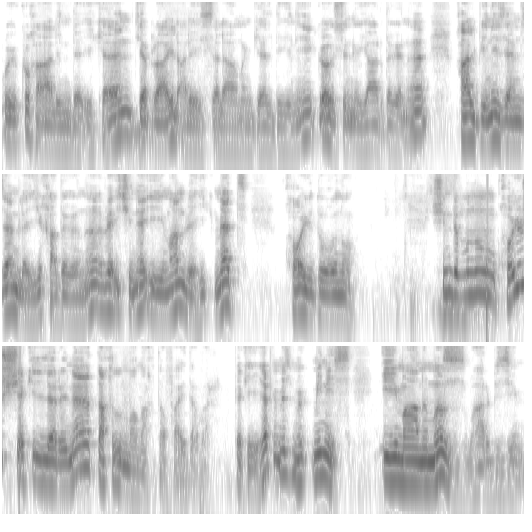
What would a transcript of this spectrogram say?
uyku halinde iken Cebrail aleyhisselamın geldiğini, göğsünü yardığını, kalbini zemzemle yıkadığını ve içine iman ve hikmet koyduğunu. Şimdi bunun koyuş şekillerine takılmamakta fayda var. Peki hepimiz müminiz. İmanımız var bizim.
